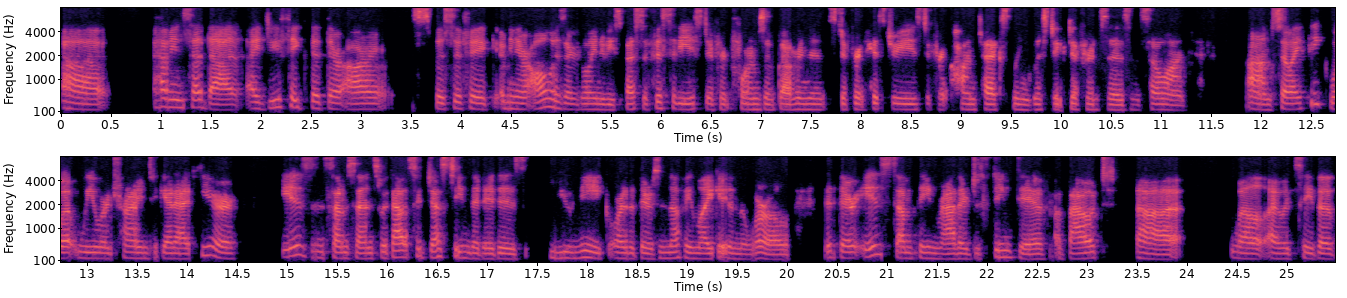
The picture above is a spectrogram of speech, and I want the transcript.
uh, having said that, I do think that there are specific i mean there always are going to be specificities different forms of governance different histories different contexts linguistic differences and so on um, so i think what we were trying to get at here is in some sense without suggesting that it is unique or that there's nothing like it in the world that there is something rather distinctive about uh, well, I would say the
